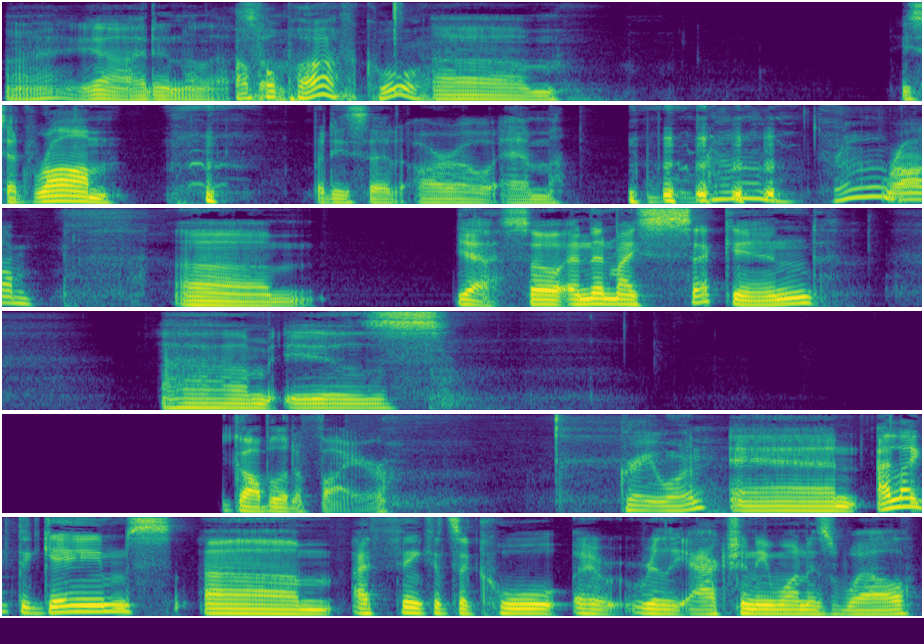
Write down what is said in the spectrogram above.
All right. Yeah, I didn't know that. Hufflepuff. Cool. Um, he said Rom, but he said R O M. Rom, Rom. Rom. Um, yeah. So, and then my second, um, is Goblet of Fire, Great one. and I like the games. Um, I think it's a cool, really actiony one as well.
